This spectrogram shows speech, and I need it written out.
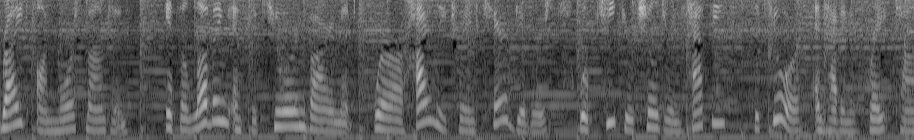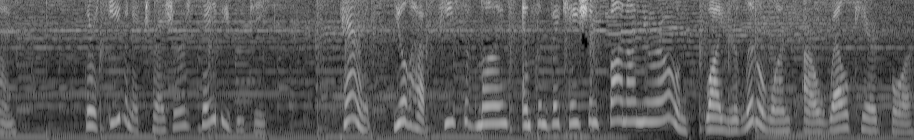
right on Morse Mountain. It's a loving and secure environment where our highly trained caregivers will keep your children happy, secure, and having a great time. There's even a Treasures Baby Boutique. Parents, you'll have peace of mind and some vacation fun on your own while your little ones are well cared for.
